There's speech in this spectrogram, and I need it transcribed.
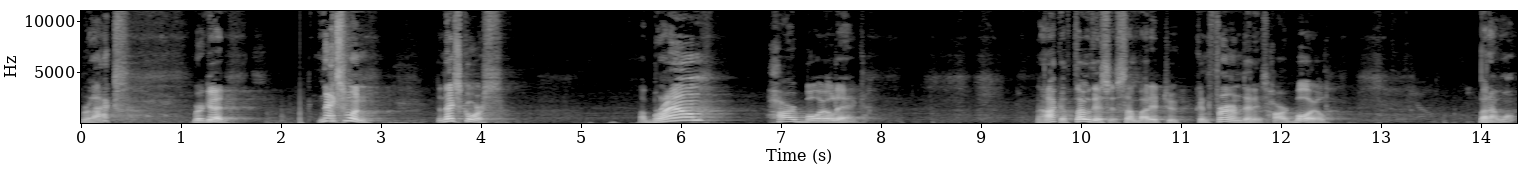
relax. We're good. Next one. The next course a brown, hard boiled egg. Now, I could throw this at somebody to confirm that it's hard boiled, but I won't.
